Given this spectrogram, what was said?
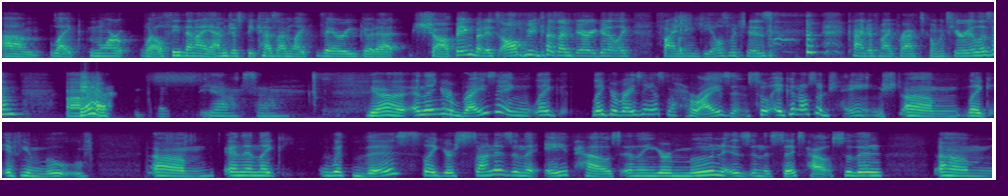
um, like more wealthy than I am just because I'm like very good at shopping, but it's all because I'm very good at like finding deals, which is kind of my practical materialism. Um, yeah. but yeah. So yeah. And then you're rising, like like you're rising as the horizon, so it can also change. Um, like if you move, um, and then like with this, like your sun is in the eighth house, and then your moon is in the sixth house. So then. Um,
